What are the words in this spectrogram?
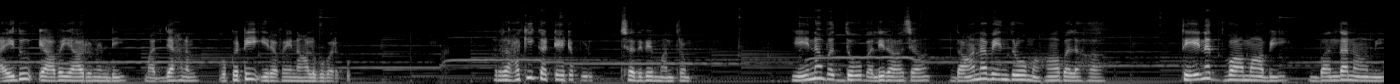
ఐదు యాభై ఆరు నుండి మధ్యాహ్నం ఒకటి ఇరవై నాలుగు వరకు. రాఖీ కట్టేటప్పుడు చదివే మంత్రం ఏనవద్దో బలిరాజా దానవేంద్రో మహాబలహ తేనద్వామాభి బంధనామి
